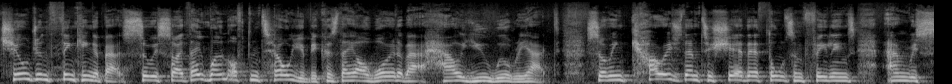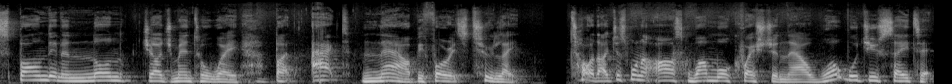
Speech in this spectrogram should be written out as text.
children thinking about suicide, they won't often tell you because they are worried about how you will react. So, encourage them to share their thoughts and feelings and respond in a non judgmental way. But act now before it's too late. Todd, I just want to ask one more question now. What would you say to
